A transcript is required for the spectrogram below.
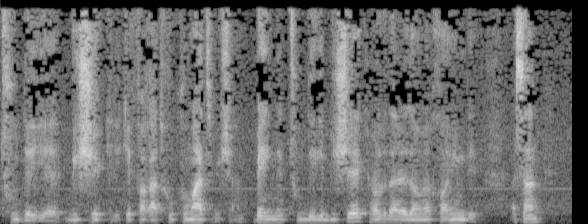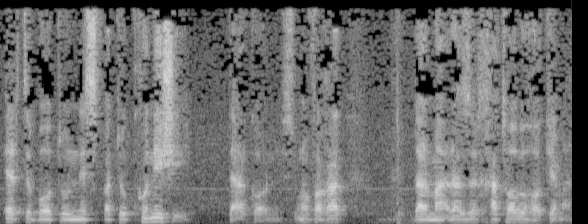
توده بیشکلی که فقط حکومت میشن. بین توده بیشکل حالا در ادامه خواهیم دید. اصلا ارتباط و نسبت و کنشی در کار نیست. اونا فقط در معرض خطاب حاکمن.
